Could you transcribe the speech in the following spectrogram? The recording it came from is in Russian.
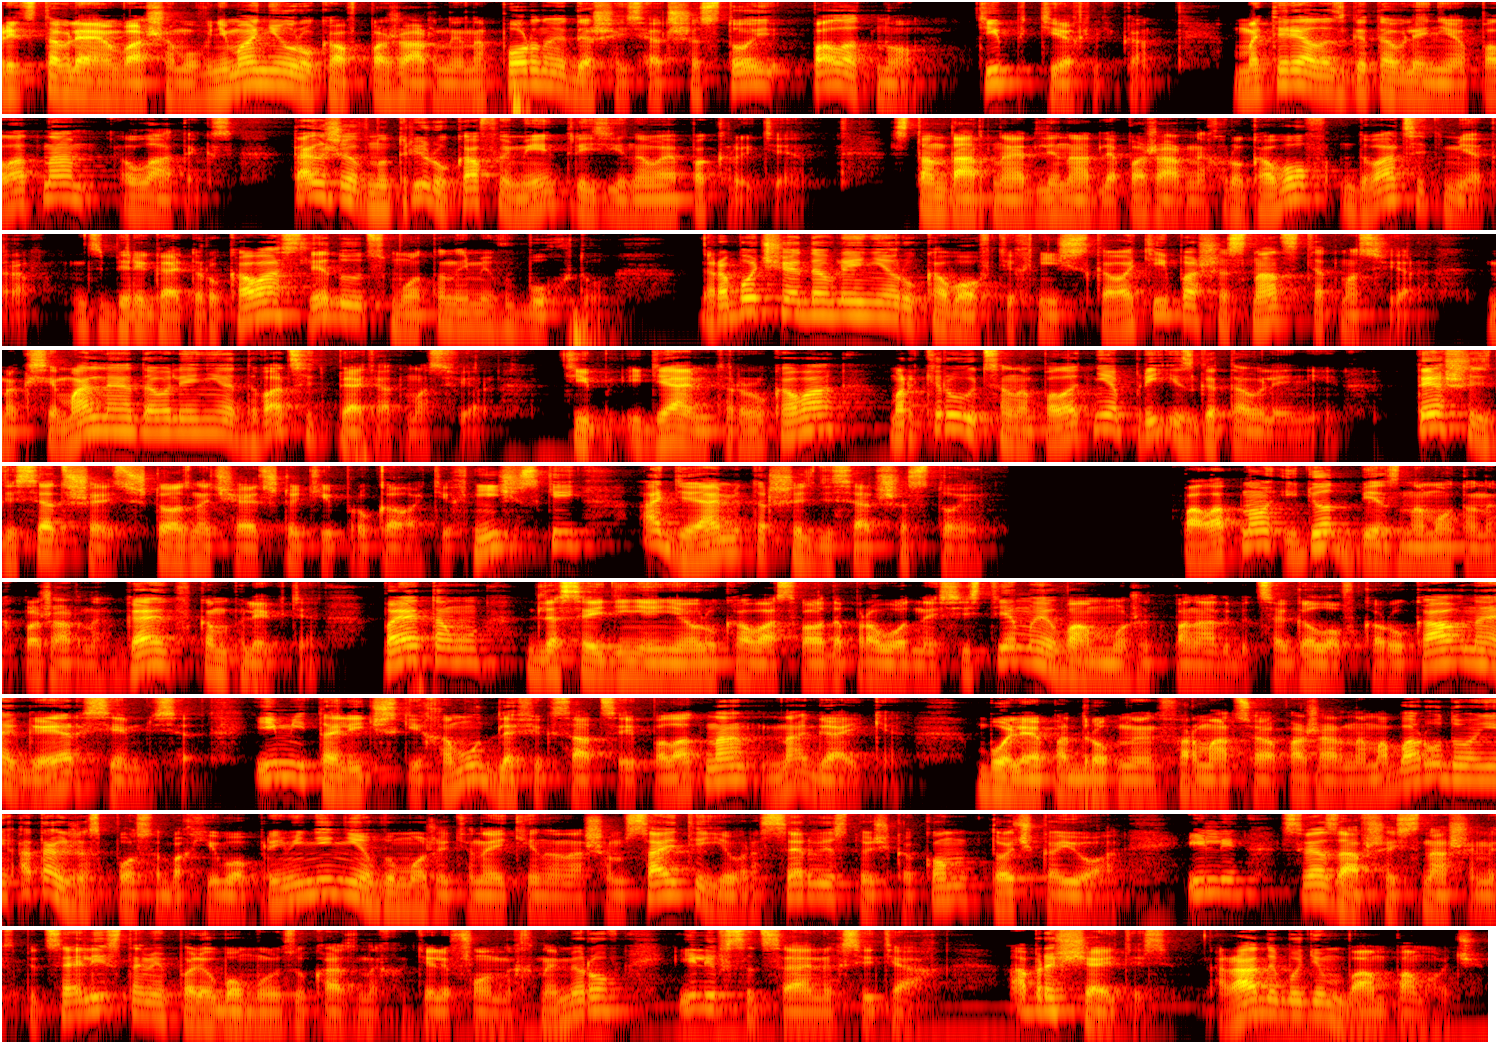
Представляем вашему вниманию рукав пожарный напорный D66 полотно, тип техника. Материал изготовления полотна – латекс. Также внутри рукав имеет резиновое покрытие. Стандартная длина для пожарных рукавов 20 метров. Сберегать рукава следует смотанными в бухту. Рабочее давление рукавов технического типа 16 атмосфер. Максимальное давление 25 атмосфер. Тип и диаметр рукава маркируются на полотне при изготовлении. Т66, что означает, что тип рукава технический, а диаметр 66. Полотно идет без намотанных пожарных гаек в комплекте, поэтому для соединения рукава с водопроводной системой вам может понадобиться головка рукавная GR70 и металлический хомут для фиксации полотна на гайке. Более подробную информацию о пожарном оборудовании, а также способах его применения вы можете найти на нашем сайте euroservice.com.ua или связавшись с нашими специалистами по любому из указанных телефонных номеров или в социальных сетях. Обращайтесь, рады будем вам помочь.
